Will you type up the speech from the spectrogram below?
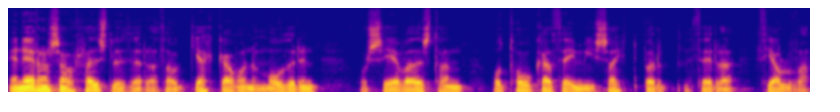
En er hann sá hræðsluð þeirra þá gekka honum móðurinn og sefaðist hann og tók af þeim í sætt börn þeirra þjálfa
